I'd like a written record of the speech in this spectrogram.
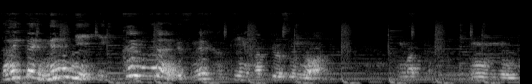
大体年に1回ぐらいですね作品発表するのは、まうん。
